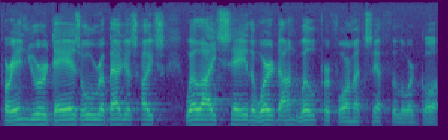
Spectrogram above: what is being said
For in your days, O rebellious house, will I say the word and will perform it, saith the Lord God.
